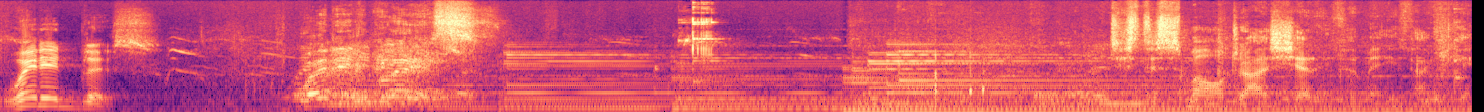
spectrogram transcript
wedded bliss. Wedded bliss. Just small dry sherry for me, thank you.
